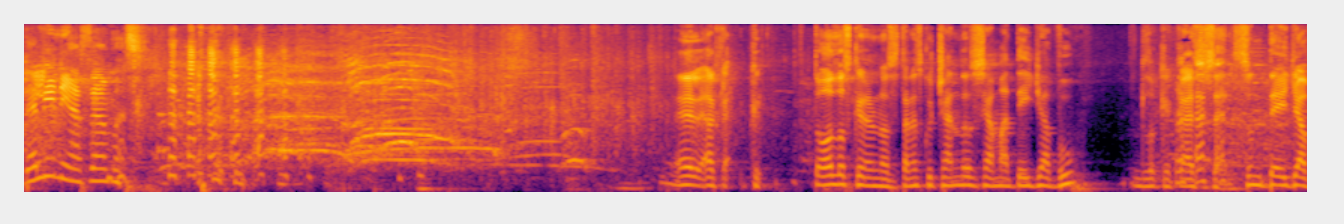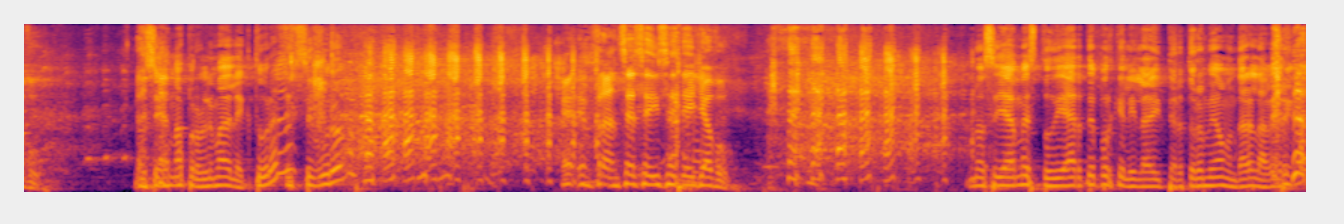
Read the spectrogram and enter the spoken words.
De líneas nada más. El- acá- que- todos los que nos están escuchando se llama déjà vu. Es lo que acaba de suceder. Es un déjà vu. ¿No se llama problema de lectura? ¿Seguro? En, francés se dice déjà vu. No se llama estudiarte porque la literatura me iba a mandar a la verga.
